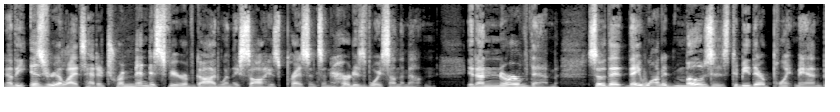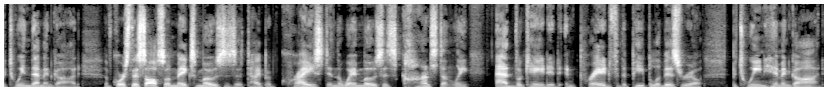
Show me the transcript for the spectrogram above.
Now, the Israelites had a tremendous fear of God when they saw his presence and heard his voice on the mountain. It unnerved them so that they wanted Moses to be their point man between them and God. Of course, this also makes Moses a type of Christ in the way Moses constantly advocated and prayed for the people of Israel between him and God.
